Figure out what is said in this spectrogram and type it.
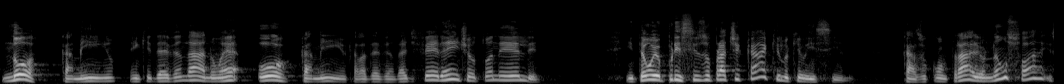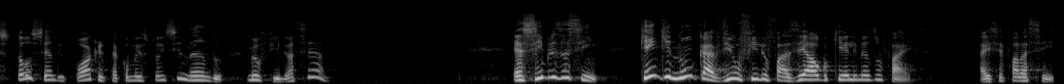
no caminho em que deve andar, não é o caminho que ela deve andar, é diferente, eu estou nele. Então eu preciso praticar aquilo que eu ensino. Caso contrário, eu não só estou sendo hipócrita, como eu estou ensinando meu filho a ser. É simples assim. Quem que nunca viu o filho fazer algo que ele mesmo faz? Aí você fala assim,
